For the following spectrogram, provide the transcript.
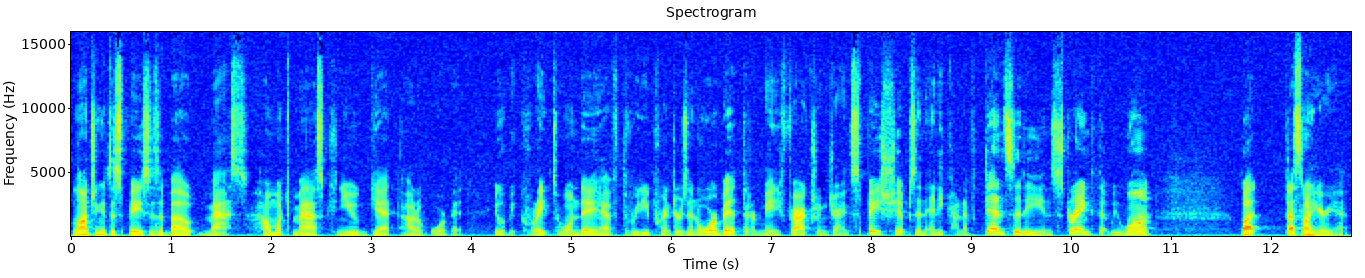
Launching into space is about mass. How much mass can you get out of orbit? It would be great to one day have 3D printers in orbit that are manufacturing giant spaceships in any kind of density and strength that we want, but that's not here yet.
